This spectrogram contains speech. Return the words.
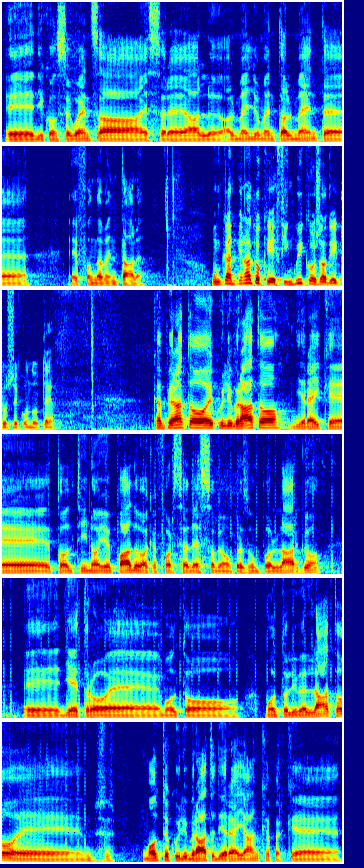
e di conseguenza essere al, al meglio mentalmente è, fondamentale. Un campionato che fin qui cosa ha detto secondo te? Campionato equilibrato, direi che tolti noi e Padova che forse adesso abbiamo preso un po' il largo e dietro è molto, molto livellato e molto equilibrato direi anche perché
